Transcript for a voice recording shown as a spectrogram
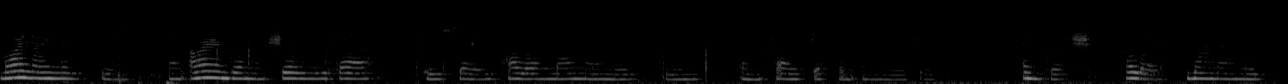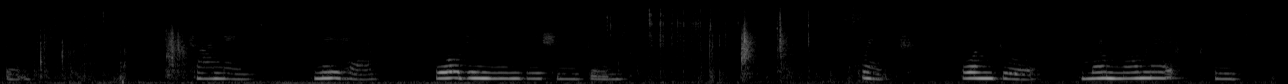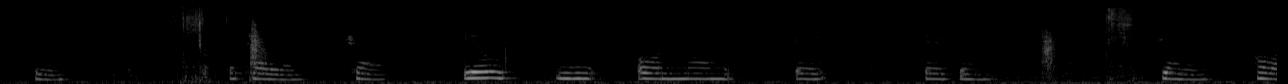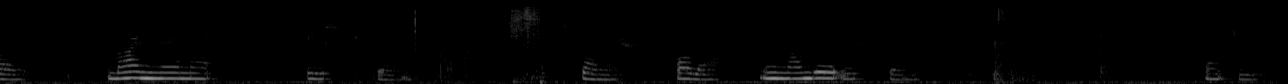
My name is Ben and I am going to show you how to say hello my name is Ben in five different languages. English, hello my name is Ben. Chinese, ni hao, wo di mian zi shi Ben. French, bonjour, mon nome est Ben. Italian, ciao. Il mio nome è Ben. German. Hello. My name is Ben. Spanish. Hola. Mi nombre es Ben. Thank you.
